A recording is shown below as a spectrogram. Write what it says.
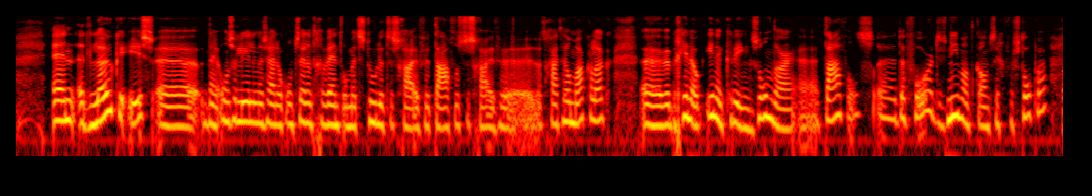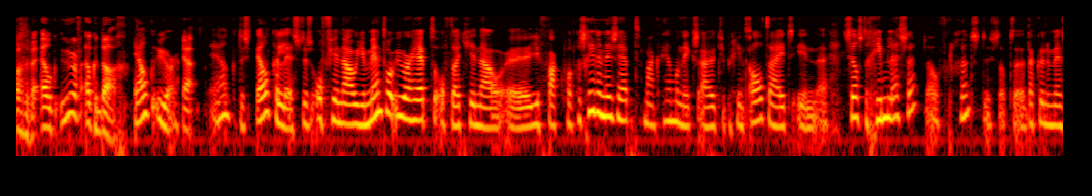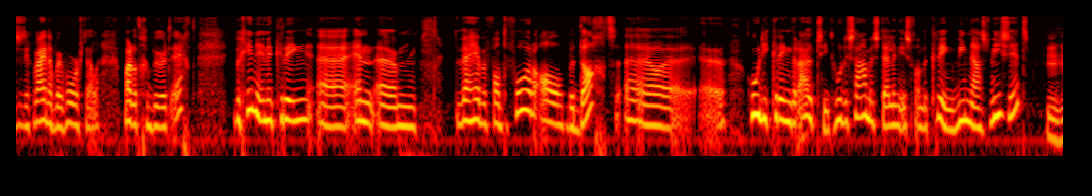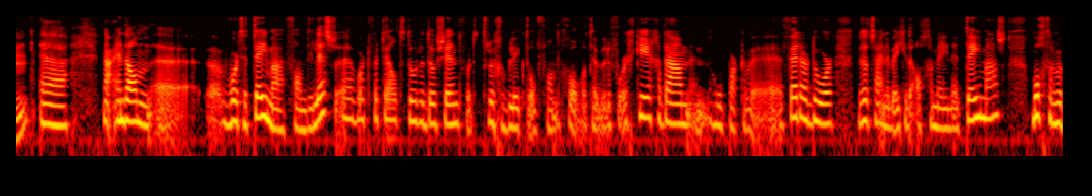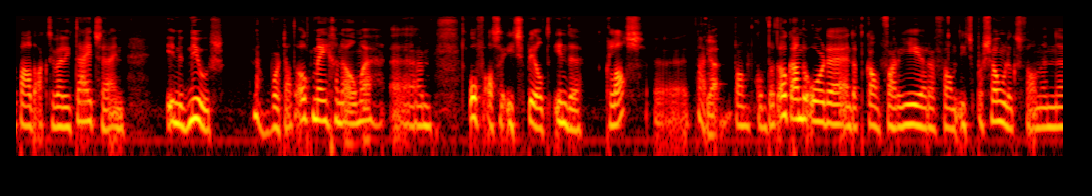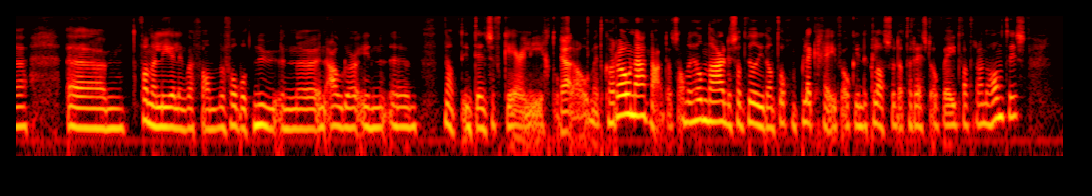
en het leuke is, uh, nee, onze leerlingen zijn ook ontzettend gewend om met stoelen te schuiven, tafels te schuiven. Uh, dat gaat heel makkelijk. Uh, we beginnen ook in een kring zonder tafels ervoor. Dus niemand kan zich verstoppen. Wacht even, elk uur of elke dag? Elk uur. Ja. Elk, dus elke les. Dus of je nou je mentoruur hebt of dat je nou je vak van geschiedenis hebt, maakt helemaal niks uit. Je begint altijd in, zelfs de gymlessen overigens. Dus dat, daar kunnen mensen zich weinig bij voorstellen. Maar dat gebeurt echt. We beginnen in een kring. En um, wij hebben van tevoren al bedacht hoe die kring eruit ziet. Hoe de samenstelling is van de kring. Wie naast wie zit. Mhm. nou, en dan wordt het thema van die les wordt verteld door de docent. Wordt er teruggeblikt op van, goh, wat hebben we de vorige keer gedaan en hoe pakken we verder door. Dus dat zijn een beetje de algemene thema's. Mocht er een bepaalde actualiteit zijn in het nieuws, nou, wordt dat ook meegenomen. Ehm, of als er iets speelt in de klas, uh, nou, dan komt dat ook aan de orde. En dat kan variëren van iets persoonlijks van een, uh, um, van een leerling, waarvan bijvoorbeeld nu een, uh, een ouder in uh, nou, intensive care ligt of zo met corona. Nou, dat is allemaal heel naar, dus dat wil je dan toch een plek geven, ook in de klas, zodat de rest ook weet wat er aan de hand is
